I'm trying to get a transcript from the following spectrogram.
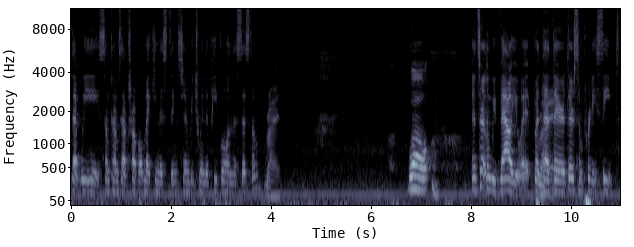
that we sometimes have trouble making this distinction between the people and the system. Right. Well, and certainly we value it, but right. that there there's some pretty seeped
